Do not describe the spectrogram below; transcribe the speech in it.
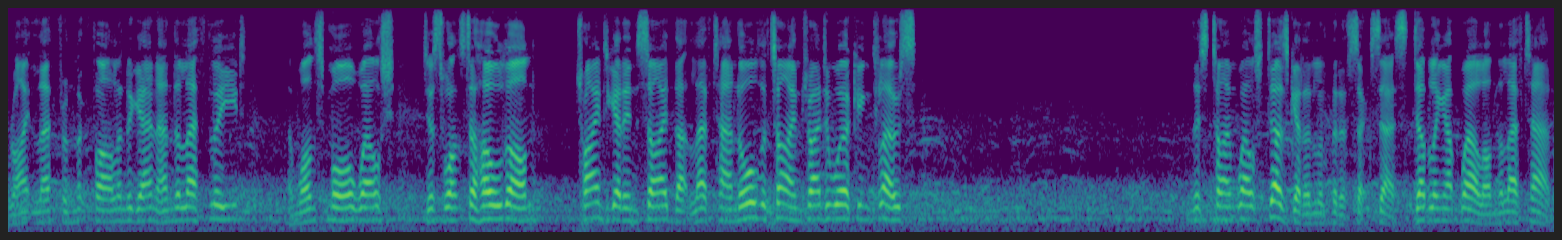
Right left from McFarland again and a left lead. And once more, Welsh just wants to hold on, trying to get inside that left hand all the time, trying to work in close. This time Welsh does get a little bit of success, doubling up well on the left hand.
